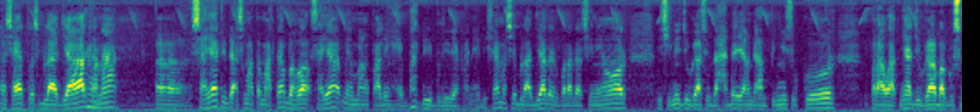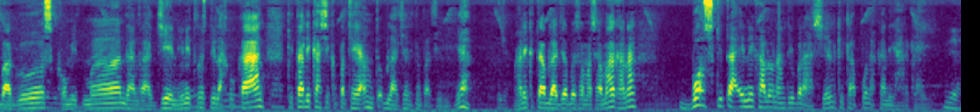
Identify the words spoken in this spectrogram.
eh, saya terus belajar karena eh, saya tidak semata-mata bahwa saya memang paling hebat di budidaya panedi saya masih belajar daripada ada senior. Di sini juga sudah ada yang dampingi syukur perawatnya juga bagus-bagus komitmen dan rajin. Ini terus dilakukan. Kita dikasih kepercayaan untuk belajar di tempat sini ya. Mari kita belajar bersama-sama karena bos kita ini kalau nanti berhasil kita pun akan dihargai. Iya.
